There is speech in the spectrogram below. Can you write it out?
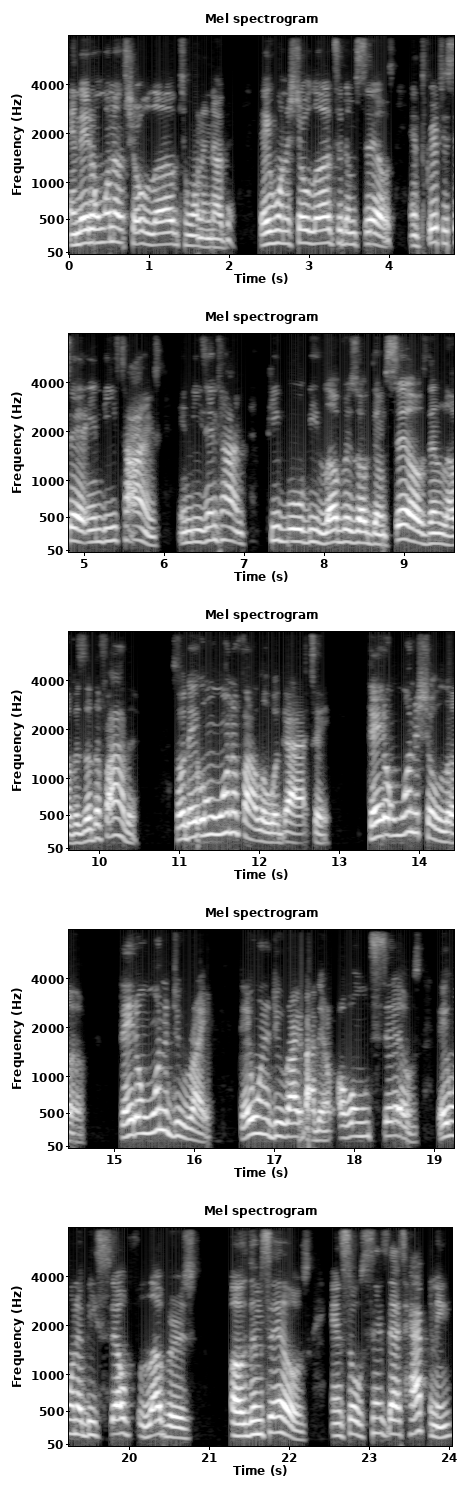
And they don't want to show love to one another. They want to show love to themselves. And scripture said, in these times, in these end times, people will be lovers of themselves than lovers of the Father. So they won't want to follow what God say. They don't want to show love. They don't want to do right. They want to do right by their own selves. They want to be self lovers of themselves. And so, since that's happening,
